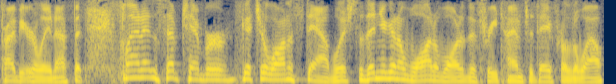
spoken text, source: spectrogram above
probably be early enough. But plant it in September, get your lawn established. So then you're going to water water the three times a day for a little while,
